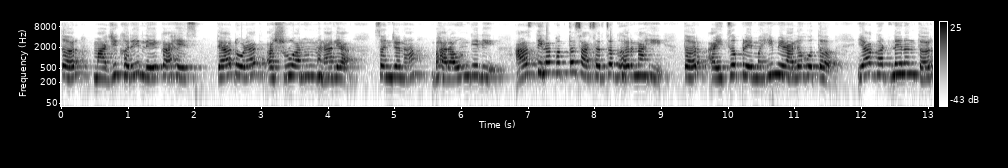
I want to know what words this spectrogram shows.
तर माझी खरी लेख आहेस. त्या डोळ्यात अश्रू आणून म्हणाल्या संजना भारावून गेली. आज तिला फक्त सासरचं घर नाही तर आईचं प्रेमही मिळालं होतं. या घटनेनंतर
